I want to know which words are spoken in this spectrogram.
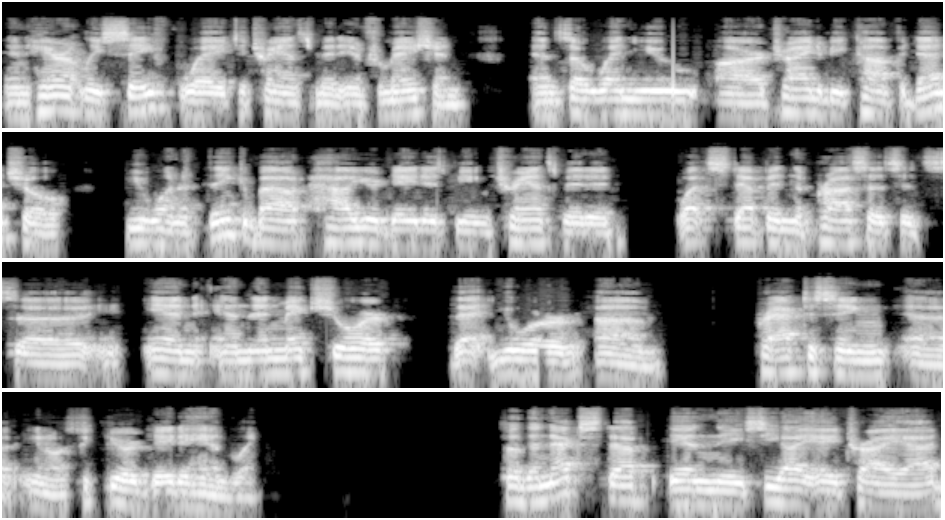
inherently safe way to transmit information. And so when you are trying to be confidential, you want to think about how your data is being transmitted, what step in the process it's uh, in, and then make sure that you're um, practicing, uh, you know, secure data handling. So the next step in the CIA triad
